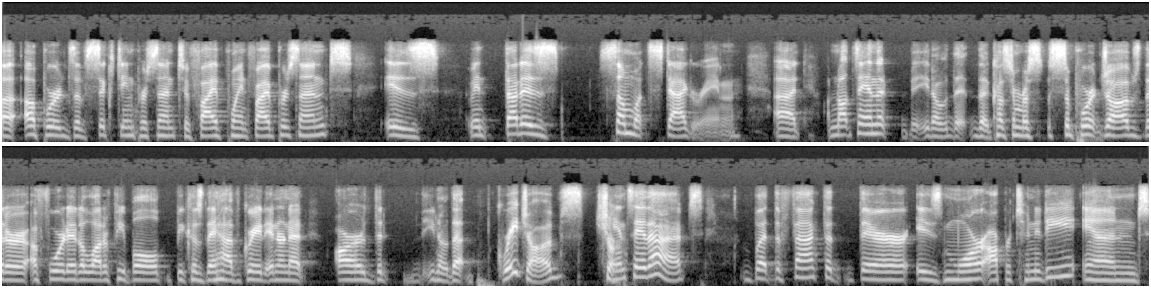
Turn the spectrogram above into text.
uh, upwards of 16% to 5.5% is, I mean, that is somewhat staggering. Uh, I'm not saying that you know the, the customer support jobs that are afforded a lot of people because they have great internet are the you know that great jobs. Sure. Can't say that. But the fact that there is more opportunity and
